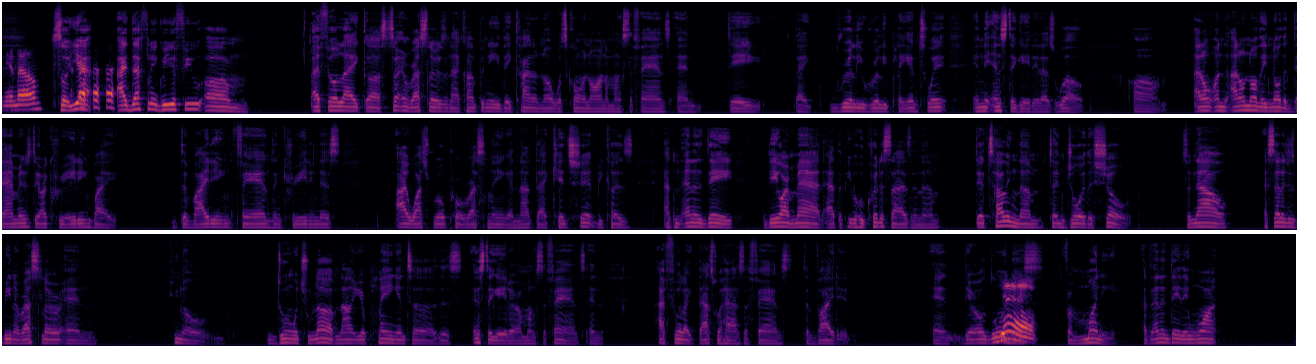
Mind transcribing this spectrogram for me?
You know. So yeah, I definitely agree with you. Um, I feel like uh, certain wrestlers in that company they kind of know what's going on amongst the fans, and they like really, really play into it, and they instigate it as well. Um, I don't, I don't know. They know the damage they are creating by dividing fans and creating this. I watch real pro wrestling and not that kid shit because at the end of the day, they are mad at the people who criticizing them. They're telling them to enjoy the show. So now, instead of just being a wrestler and, you know, doing what you love, now you're playing into this instigator amongst the fans. And I feel like that's what has the fans divided. And they're all doing Yeah. this for money. At the end of the day, they want,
